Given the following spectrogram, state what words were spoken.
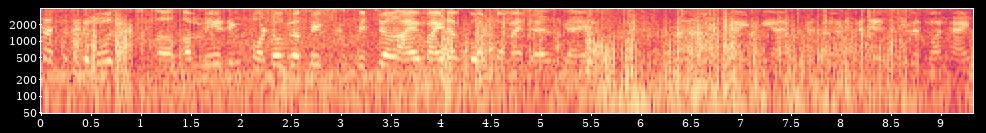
This has to be the most uh, amazing photographic picture I might have got for myself, guys. Behind me, I'm just the ski with one hand.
